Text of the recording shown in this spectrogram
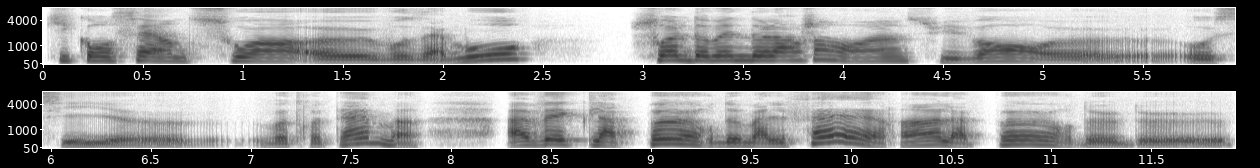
qui concerne soit euh, vos amours, soit le domaine de l'argent, hein, suivant euh, aussi votre thème, avec la peur de mal faire, hein, la peur de, de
